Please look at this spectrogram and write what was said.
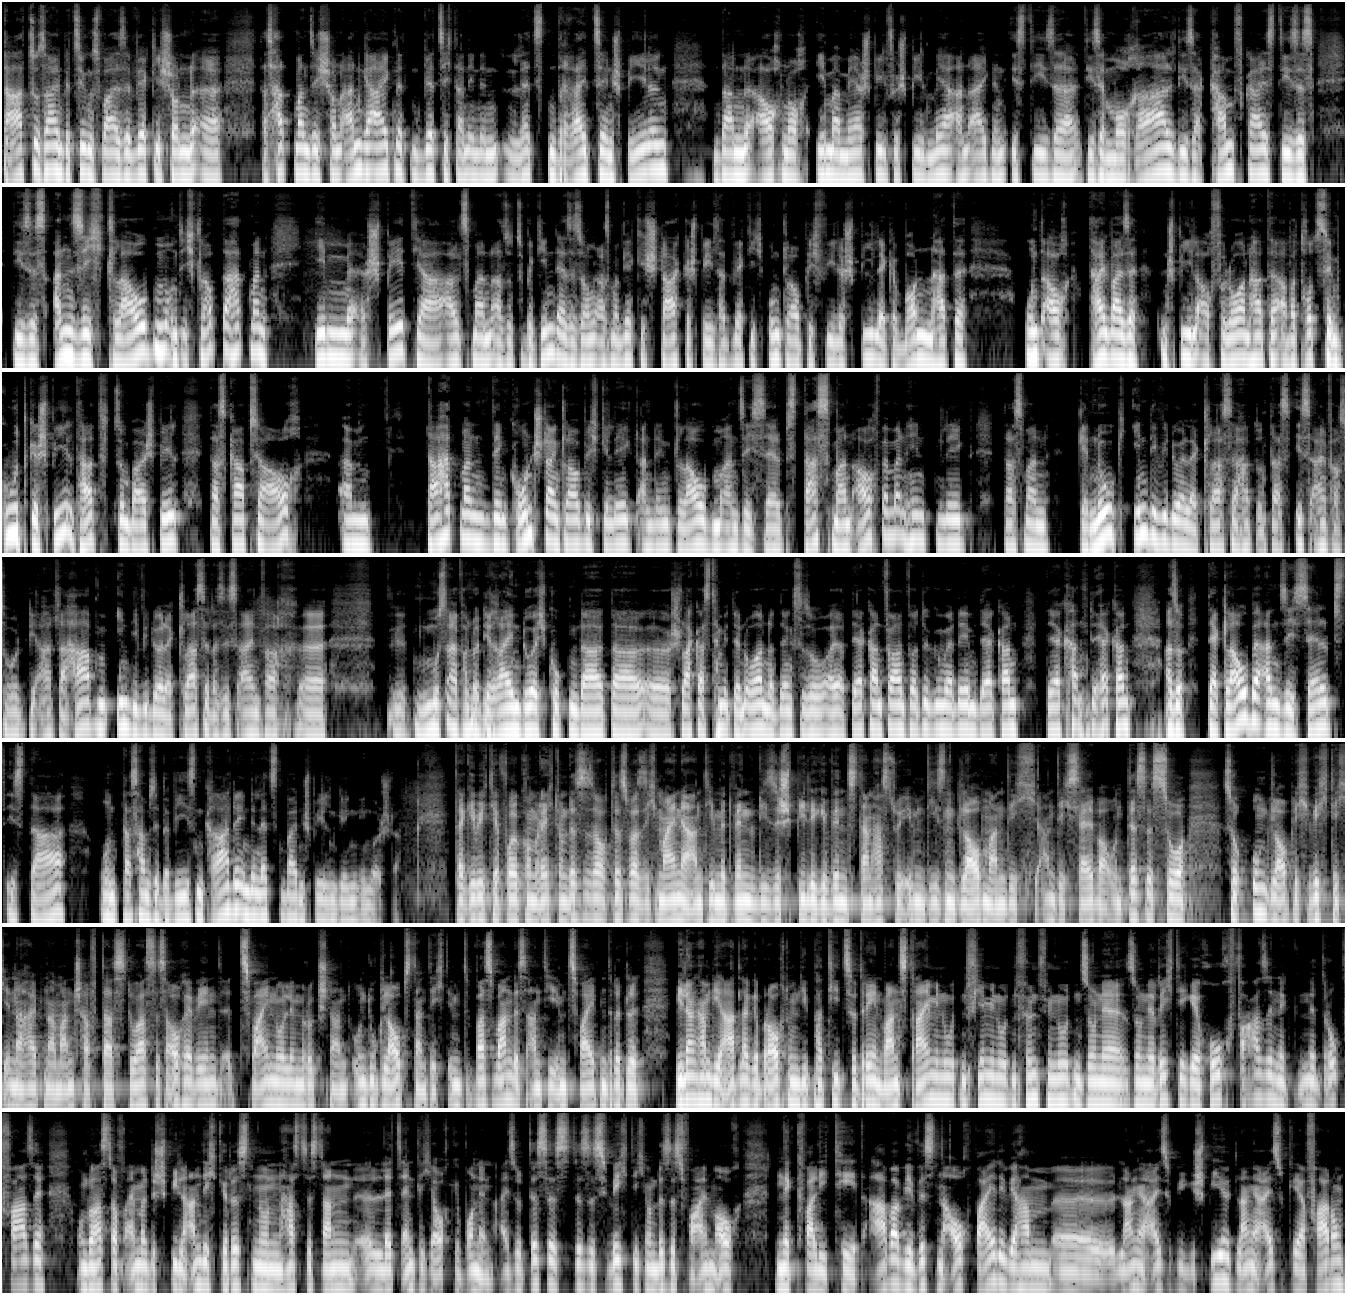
da zu sein, beziehungsweise wirklich schon, äh, das hat man sich schon angeeignet und wird sich dann in den letzten 13 Spielen dann auch noch immer mehr Spiel für Spiel mehr aneignen, ist dieser, diese Moral, dieser Kampfgeist, dieses, dieses an sich Glauben. Und ich glaube, da hat man im Spätjahr, als man, also zu Beginn der Saison, als man wirklich stark gespielt hat, wirklich unglaublich viele Spiele gewonnen hatte und auch teilweise ein Spiel auch verloren hatte, aber trotzdem gut gespielt hat, zum Beispiel, das gab es ja auch. Ähm, da hat man den Grundstein, glaube ich, gelegt an den Glauben an sich selbst, dass man auch, wenn man hinten liegt, dass man genug individuelle Klasse hat und das ist einfach so, die Adler haben individuelle Klasse, das ist einfach, äh, du musst einfach nur die Reihen durchgucken, da, da äh, schlackerst du mit den Ohren, dann denkst du so, äh, der kann Verantwortung übernehmen, der kann, der kann, der kann. Also der Glaube an sich selbst ist da und das haben sie bewiesen, gerade in den letzten beiden Spielen gegen Ingolstadt. Da gebe ich dir vollkommen recht. Und das ist auch das, was ich meine, Anti, mit wenn du diese Spiele gewinnst, dann hast du eben diesen Glauben an dich, an dich selber. Und das ist so, so unglaublich wichtig innerhalb einer Mannschaft, dass du hast es auch erwähnt, 2-0 im Rückstand und du glaubst an dich. Was waren das, Anti, im zweiten Drittel? Wie lange haben die Adler gebraucht, um die Partie zu drehen? Waren es drei Minuten, vier Minuten, fünf Minuten, so eine, so eine richtige Hochphase, eine, eine Druckphase? Und du hast auf einmal das Spiel an dich gerissen und hast es dann äh, letztendlich letztendlich auch gewonnen. Also das ist, das ist wichtig und das ist vor allem auch eine Qualität. Aber wir wissen auch beide, wir haben äh, lange Eishockey gespielt, lange Eishockey-Erfahrung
